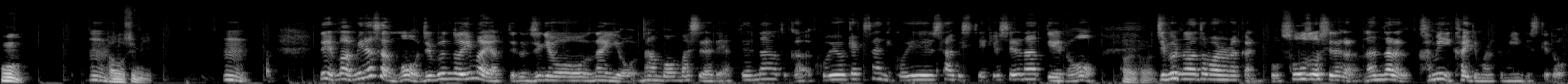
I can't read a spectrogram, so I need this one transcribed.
うんうん。楽しみうん。で、まあ皆さんも自分の今やってる授業内容、何本柱でやってんなとか、こういうお客さんにこういうサービス提供してるなっていうのをはいはい自分の頭の中にこう想像しながら、なんなら紙に書いてもらってもいいんですけど、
